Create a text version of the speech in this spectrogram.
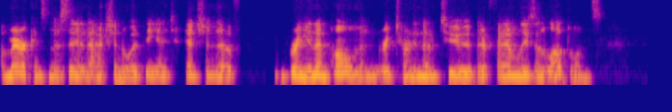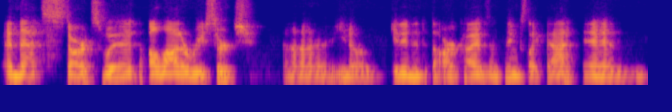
Americans missing in action with the intention of bringing them home and returning them to their families and loved ones. And that starts with a lot of research, uh, you know, getting into the archives and things like that. And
